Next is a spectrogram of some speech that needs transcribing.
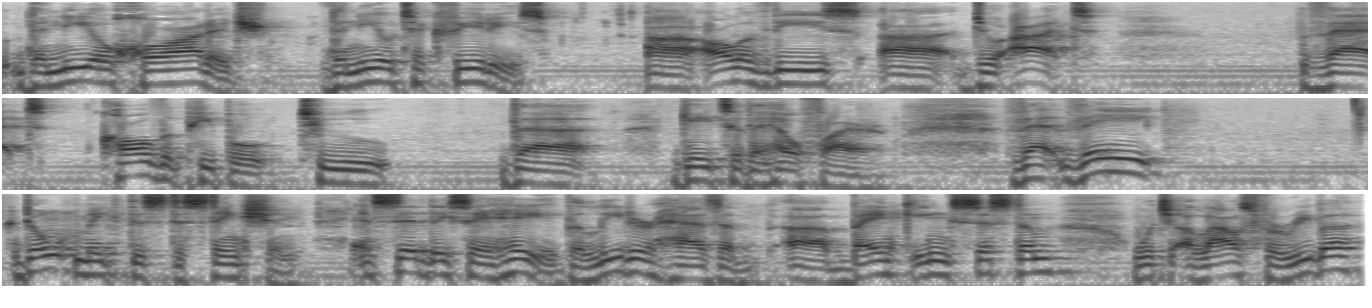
the neo Khawarij, the neo takfiris, uh, all of these uh, du'at that call the people to the gates of the hellfire, that they don't make this distinction. Instead, they say, hey, the leader has a, a banking system which allows for riba,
